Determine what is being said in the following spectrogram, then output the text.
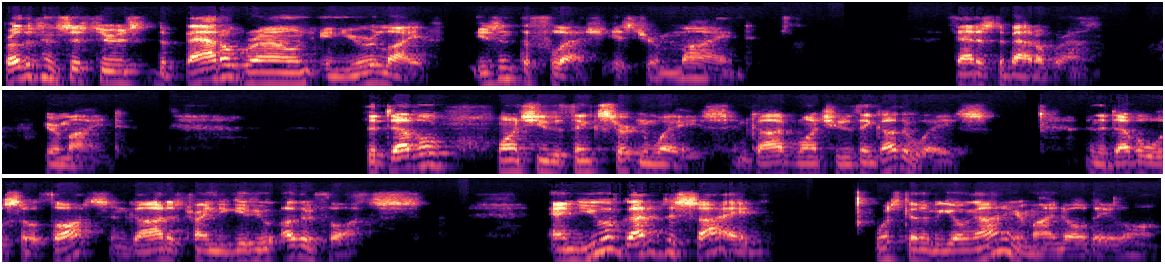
Brothers and sisters, the battleground in your life isn't the flesh, it's your mind. That is the battleground, your mind. The devil wants you to think certain ways, and God wants you to think other ways and the devil will sow thoughts, and God is trying to give you other thoughts. And you have got to decide what's going to be going on in your mind all day long.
